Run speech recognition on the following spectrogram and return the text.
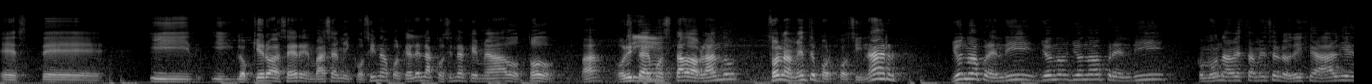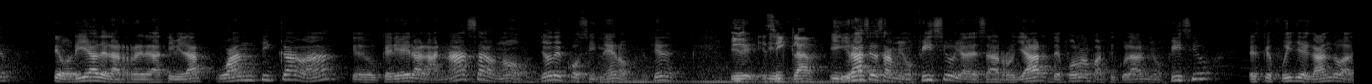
este, y, lo quiero hacer en base a mi cocina, porque él es la cocina que me ha dado todo. Ahorita hemos estado hablando solamente por cocinar. Yo no aprendí, yo no, yo no aprendí, como una vez también se lo dije a alguien, teoría de la relatividad cuántica, ¿va? Que quería ir a la NASA o no. Yo de cocinero, ¿me entiendes? Y, sí, claro. Y gracias a mi oficio y a desarrollar de forma particular mi oficio, es que fui llegando a,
